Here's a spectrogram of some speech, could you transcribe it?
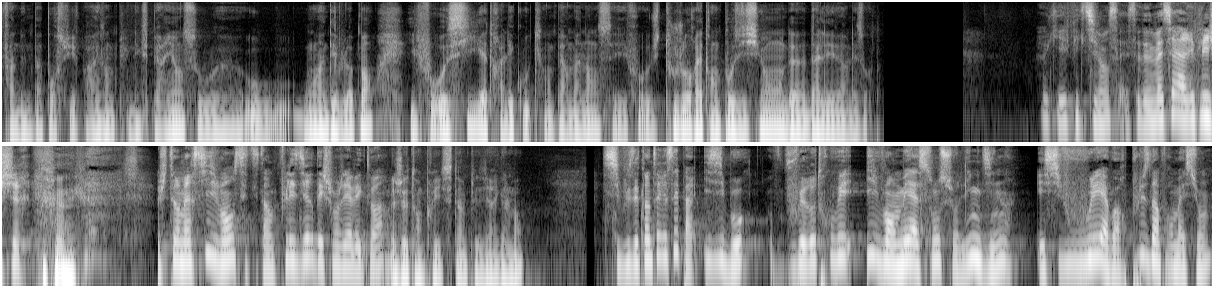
enfin de ne pas poursuivre par exemple une expérience ou, euh, ou, ou, un développement, il faut aussi être à l'écoute en permanence et il faut toujours être en position d'aller vers les autres. Ok, effectivement, ça, donne matière à réfléchir. Je te remercie Yvan, c'était un plaisir d'échanger avec toi. Je t'en prie, c'était un plaisir également. Si vous êtes intéressé par EasyBo, vous pouvez retrouver Yvan Méasson sur LinkedIn. Et si vous voulez avoir plus d'informations,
